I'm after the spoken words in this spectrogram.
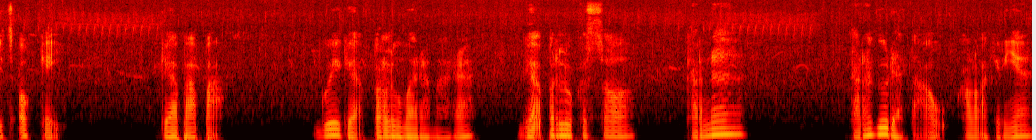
It's okay. Gak apa-apa. Gue gak perlu marah-marah, gak perlu kesel, karena karena gue udah tahu kalau akhirnya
